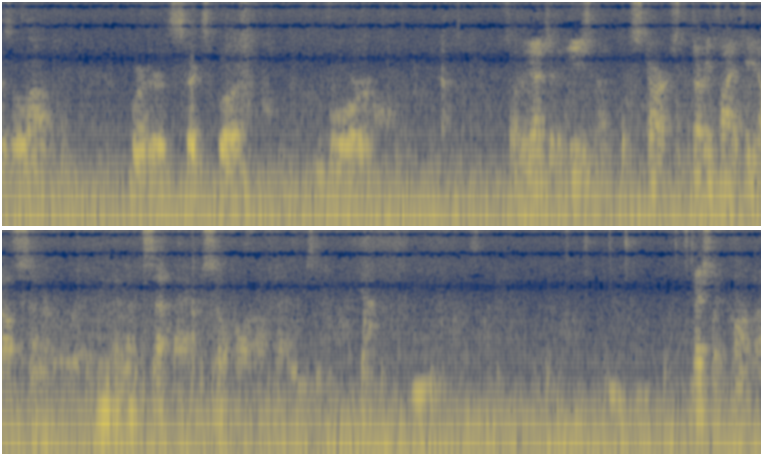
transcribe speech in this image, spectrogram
is allowed. Whether it's six foot or, So the edge of the easement starts thirty-five feet off center of the road, and then the setback is so far off that easement. Yeah. It's basically a corner of the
